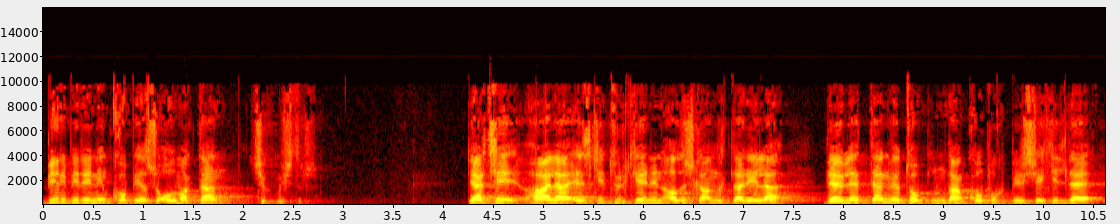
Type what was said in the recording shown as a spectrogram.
birbirinin kopyası olmaktan çıkmıştır. Gerçi hala eski Türkiye'nin alışkanlıklarıyla devletten ve toplumdan kopuk bir şekilde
